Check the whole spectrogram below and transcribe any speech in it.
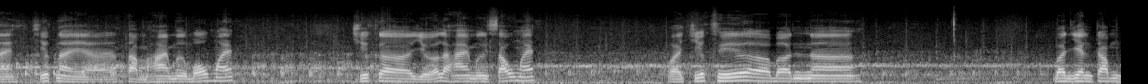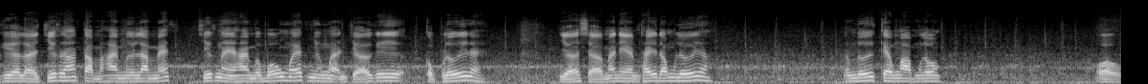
Này chiếc này à, tầm 24 mét. Chiếc à, giữa là 26 mét. Và chiếc phía à, bên bên gian trong kia là chiếc đó tầm 25 mét. Chiếc này 24 mét nhưng mà anh chở cái cục lưới này. Dở sợ mấy anh em thấy đóng lưới không đóng lưới keo ngông luôn. Ồ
